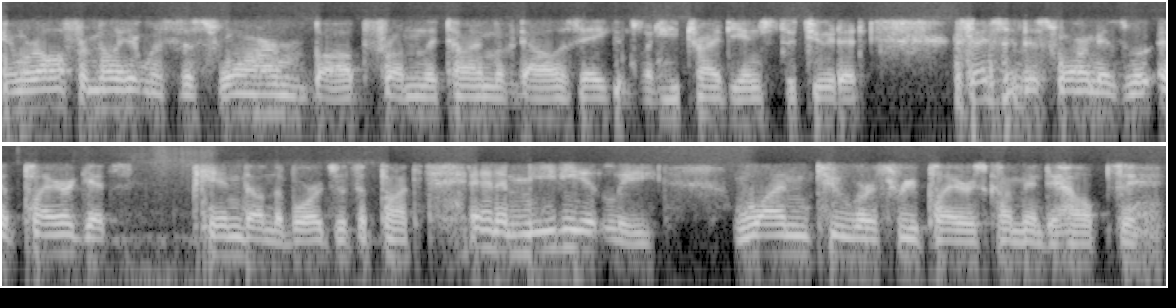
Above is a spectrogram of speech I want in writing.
And we're all familiar with the swarm, Bob, from the time of Dallas Eakins when he tried to institute it. Essentially, the swarm is a player gets pinned on the boards with the puck, and immediately one, two, or three players come in to help the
